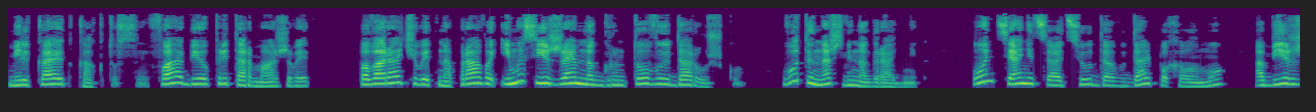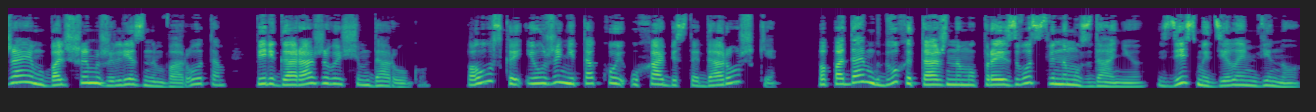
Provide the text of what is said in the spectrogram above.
Мелькают кактусы. Фабио притормаживает, поворачивает направо, и мы съезжаем на грунтовую дорожку. Вот и наш виноградник. Он тянется отсюда вдаль по холму, объезжаем большим железным воротам, перегораживающим дорогу. По узкой и уже не такой ухабистой дорожке попадаем к двухэтажному производственному зданию. Здесь мы делаем вино.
